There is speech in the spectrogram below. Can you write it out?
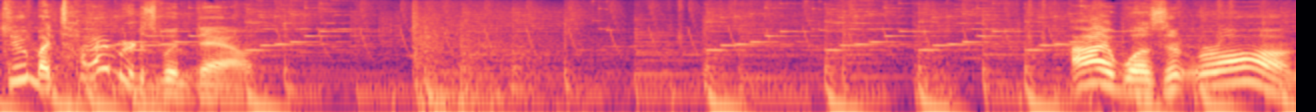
Dude, my timer just went down. I wasn't wrong.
